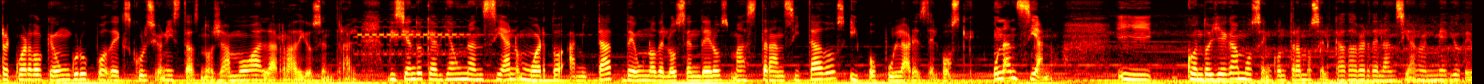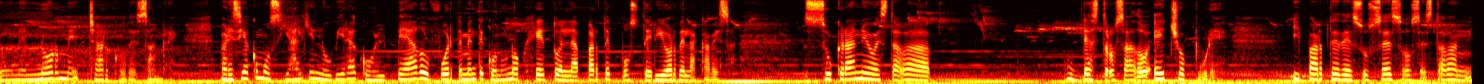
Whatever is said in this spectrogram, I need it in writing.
Recuerdo que un grupo de excursionistas nos llamó a la radio central diciendo que había un anciano muerto a mitad de uno de los senderos más transitados y populares del bosque. Un anciano. Y cuando llegamos encontramos el cadáver del anciano en medio de un enorme charco de sangre. Parecía como si alguien lo hubiera golpeado fuertemente con un objeto en la parte posterior de la cabeza. Su cráneo estaba destrozado, hecho puré, y parte de sus sesos estaban...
